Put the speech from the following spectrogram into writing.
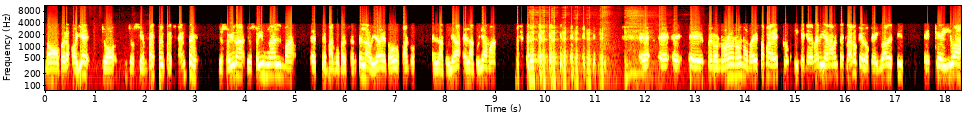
No, pero oye, yo yo siempre estoy presente. Yo soy una yo soy un alma este Paco presente en la vida de todos, Paco, en la tuya en la tuya más. Eh, eh, eh, eh, pero no, no, no, no me desaparezco y que quede meridianamente claro que lo que iba a decir es que iba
